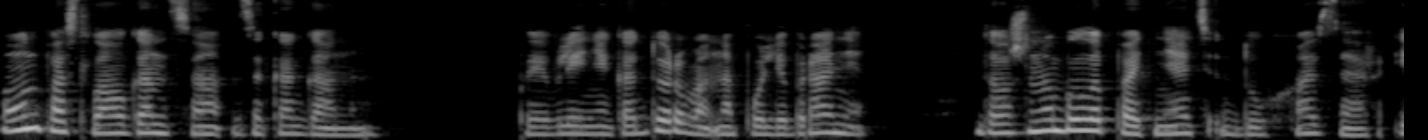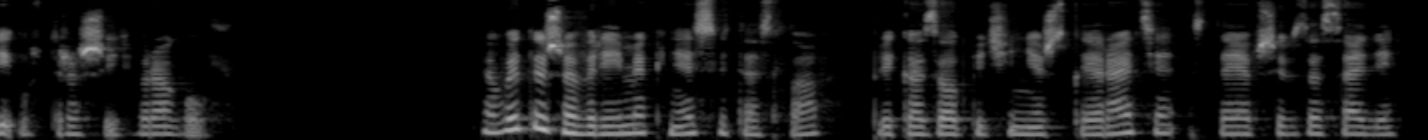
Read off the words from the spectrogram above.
Он послал гонца за Каганом, появление которого на поле брани должно было поднять дух Хазар и устрашить врагов. В это же время князь Святослав приказал печенежской рати, стоявшей в засаде,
